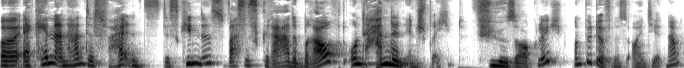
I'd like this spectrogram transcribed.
äh, erkennen anhand des Verhaltens des Kindes, was es gerade braucht und handeln entsprechend. Fürsorglich und bedürfnisorientiert. Ne?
